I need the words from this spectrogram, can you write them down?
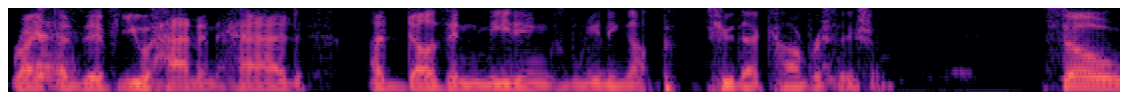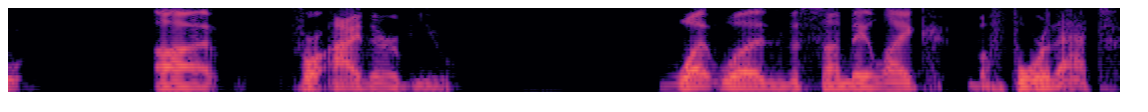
Right? Yeah. As if you hadn't had a dozen meetings leading up to that conversation. So, uh for either of you, what was the Sunday like before that?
